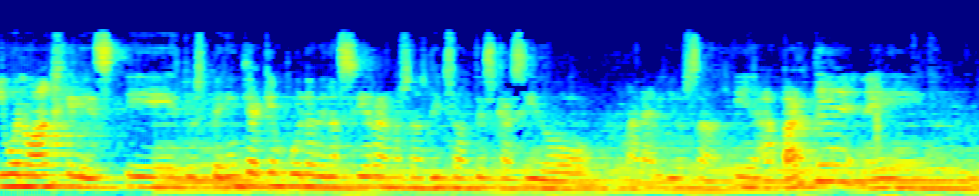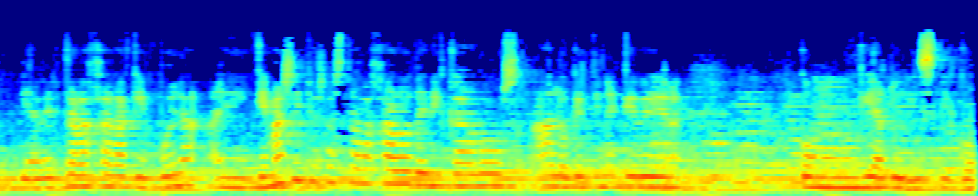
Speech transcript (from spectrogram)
Y bueno, Ángeles, eh, tu experiencia aquí en Puebla de la Sierra nos has dicho antes que ha sido maravillosa. Eh, aparte eh, de haber trabajado aquí en Puebla, ¿en qué más sitios has trabajado dedicados a lo que tiene que ver con guía turístico?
